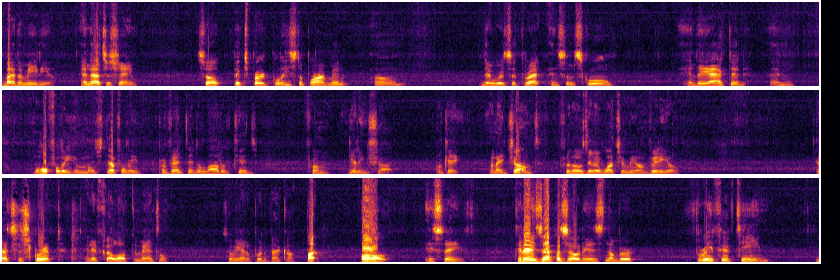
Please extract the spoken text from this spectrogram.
by the media. And that's a shame. So, Pittsburgh Police Department, um, there was a threat in some school, and they acted and hopefully and most definitely prevented a lot of kids from getting shot. Okay, when I jumped, for those that are watching me on video, that's the script and it fell off the mantle. So we had to put it back up. But all is saved. Today's episode is number 315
